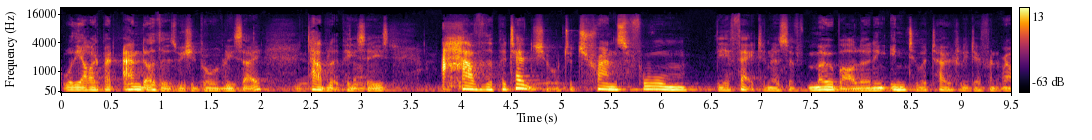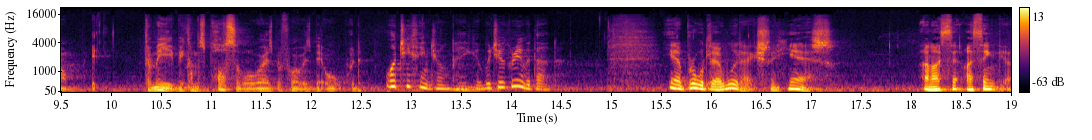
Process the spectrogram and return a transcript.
or the iPad and others, we should probably say, tablet PCs, have the potential to transform the effectiveness of mobile learning into a totally different realm. It, for me, it becomes possible, whereas before it was a bit awkward. What do you think, John Baker? Would you agree with that? Yeah, broadly, I would actually. Yes, and I, th- I think uh,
